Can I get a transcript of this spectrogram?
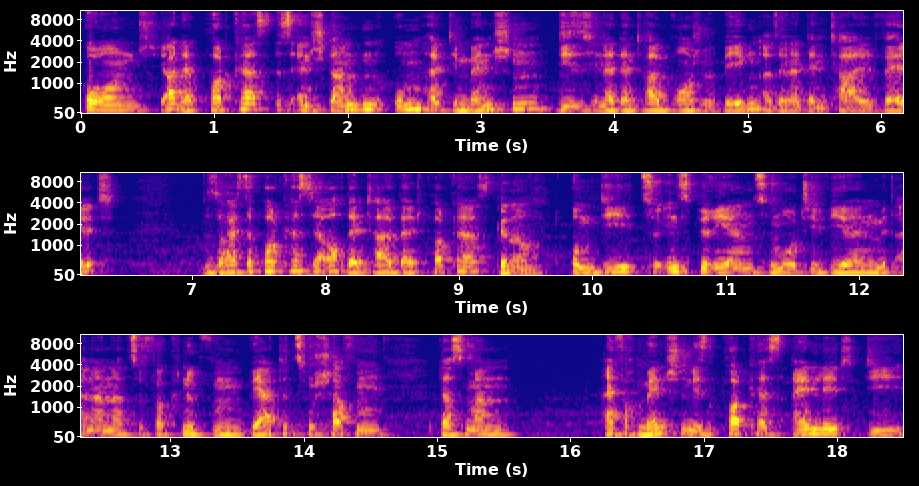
Und ja, der Podcast ist entstanden, um halt die Menschen, die sich in der Dentalbranche bewegen, also in der Dentalwelt, so heißt der Podcast ja auch, Dentalwelt Podcast, Genau. Um die zu inspirieren, zu motivieren, miteinander zu verknüpfen, Werte zu schaffen, dass man einfach Menschen in diesen Podcast einlädt, die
